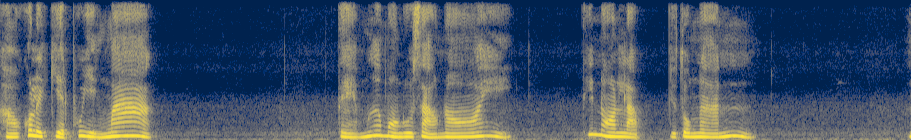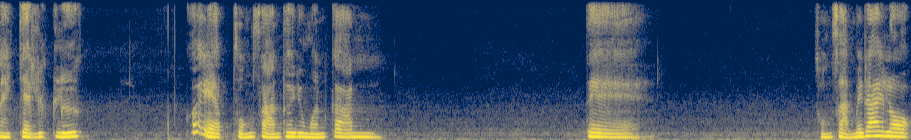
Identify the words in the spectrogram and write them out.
เขาก็เลยเกลียดผู้หญิงมาก แต่เมื่อมองดูสาวน้อย ที่นอนหลับอยู่ตรงนั้น ในใจลึกๆ ก็แอบสงสารเธออยู่เหมือนกัน แต่ สงสารไม่ได้หรอก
